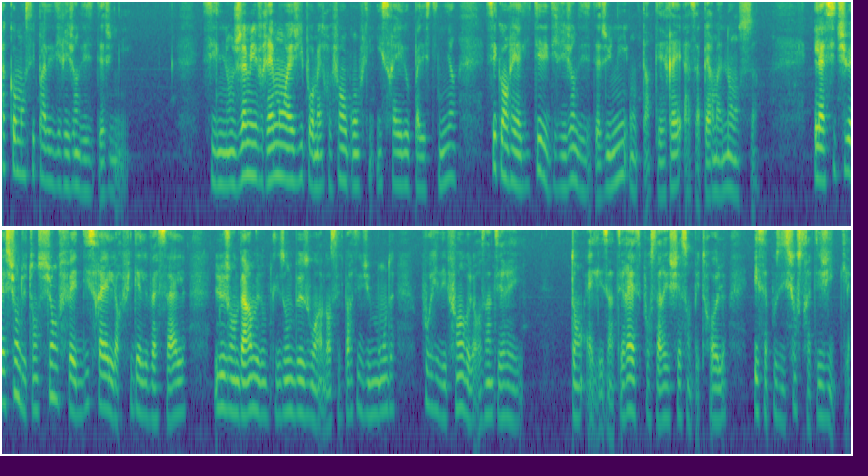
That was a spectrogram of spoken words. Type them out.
à commencer par les dirigeants des États-Unis. S'ils n'ont jamais vraiment agi pour mettre fin au conflit israélo-palestinien, c'est qu'en réalité les dirigeants des États-Unis ont intérêt à sa permanence. La situation de tension fait d'Israël leur fidèle vassal, le gendarme dont ils ont besoin dans cette partie du monde pour y défendre leurs intérêts, tant elle les intéresse pour sa richesse en pétrole et sa position stratégique.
